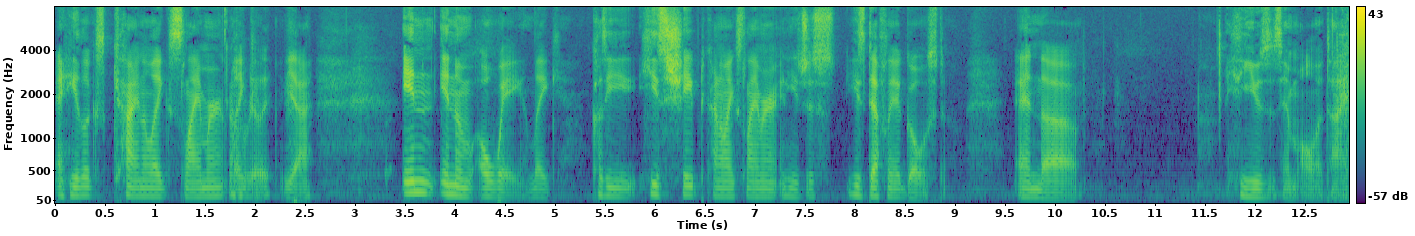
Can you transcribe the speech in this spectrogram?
and he looks kind of like Slimer. Oh, Like, really? Yeah. In in a, a way, like because he he's shaped kind of like Slimer, and he's just he's definitely a ghost, and uh, he uses him all the time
